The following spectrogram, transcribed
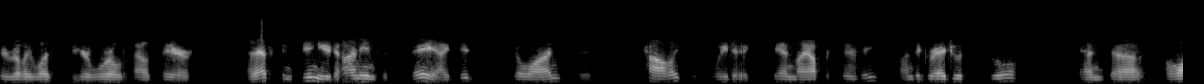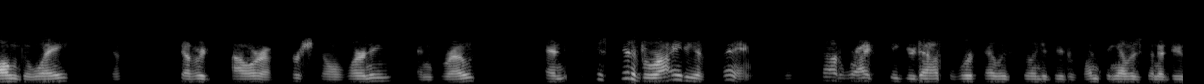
there really was a bigger world out there. And that's continued on into today. I did go on to college as a way to expand my opportunities, on to graduate school, and uh, along the way, discovered the power of personal learning and growth, and just did a variety of things. Is not where I figured out the work I was going to do, the one thing I was going to do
